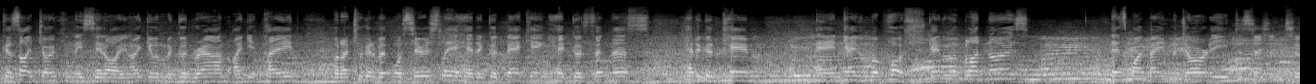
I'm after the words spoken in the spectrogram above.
Because I jokingly said, oh, you know, give him a good round, I get paid. But I took it a bit more seriously, had a good backing, had good fitness, had a good camp, and gave him a push, gave him a blood nose. That's my main majority decision to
